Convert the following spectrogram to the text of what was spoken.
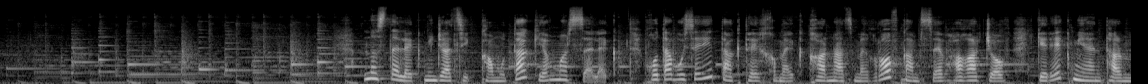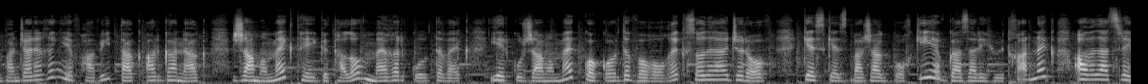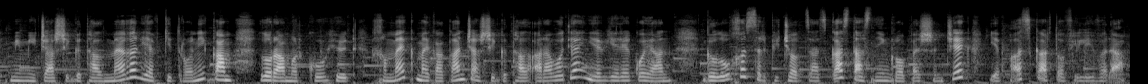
նստել եք միջացիկ քամուտակ եւ մրսել եք։ Խոտաբույսերի տակ թեյ խմեք, խառնած մեղրով կամ սև հաղարջով։ Կերեք միայն թարմ բանջարեղեն եւ հավի տակ արգանակ։ Ժամը 1 թեյ գթալով մեղր կուլ տվեք։ 2 ժամը 1 կոկորդը ողողեք սոդայաջրով։ Կես-կես բաժակ բողկի եւ գազարի հյութ խառնեք, ավելացրեք մի մի ճաշի գթալ մեղր եւ կիտրոնի կամ լորամրգու հյութ։ Խմեք մեկական ճաշի գթալ արավոտյան եւ երեկոյան։ Գլուխը սրբիչով ծածկած 15 րոպե շնչեք եւ հաց կարտոֆիլի վրա։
